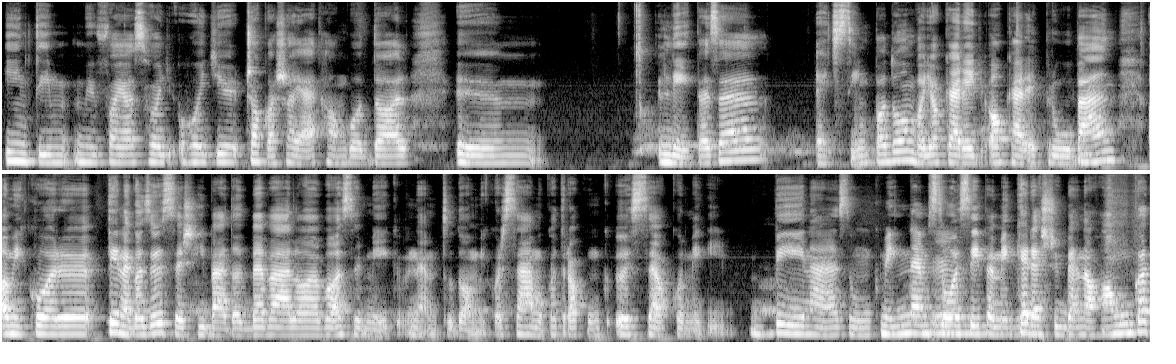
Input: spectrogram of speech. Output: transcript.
intim műfaj az, hogy, hogy csak a saját hangoddal ö, létezel egy színpadon, vagy akár egy, akár egy próbán, amikor tényleg az összes hibádat bevállalva, az, hogy még nem tudom, mikor számokat rakunk össze, akkor még így bénázunk, még nem szól szépen, még keressük benne a hangunkat.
